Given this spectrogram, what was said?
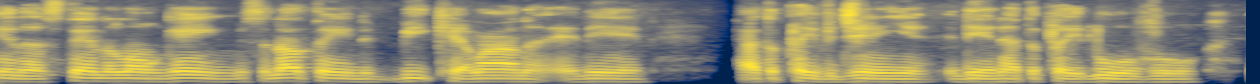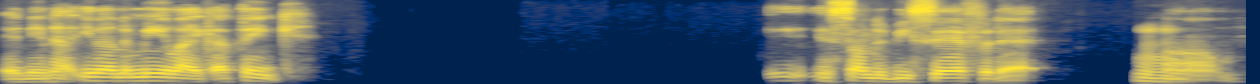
in a standalone game. It's another thing to beat Carolina and then have to play Virginia and then have to play Louisville and then ha- you know what I mean. Like I think it's something to be said for that. Mhm. Um,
